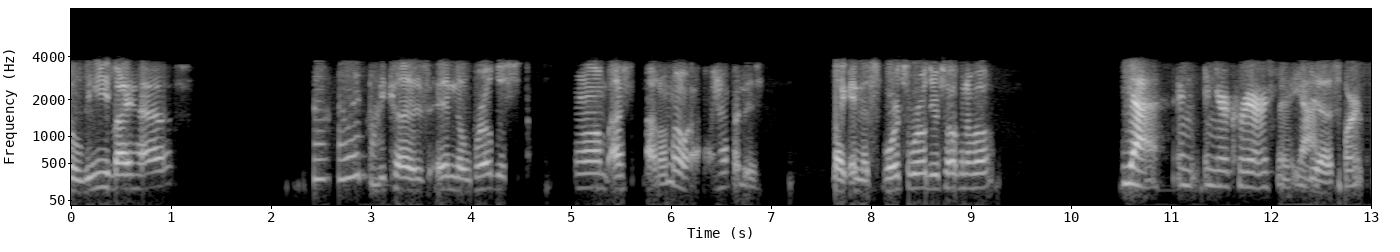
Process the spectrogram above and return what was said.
believe I have. Oh, I like that. Because in the world of um, I I don't know. How about this? Like in the sports world, you're talking about? Yeah, in in your career. So yeah, yes. sports.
